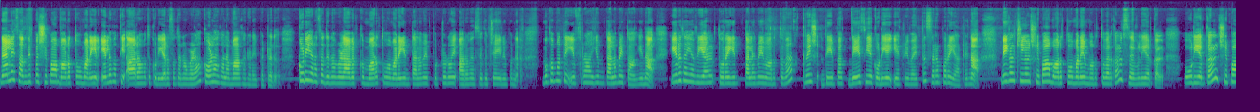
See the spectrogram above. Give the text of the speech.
நெல்லை சந்திப்பு சிவா மருத்துவமனையில் எழுபத்தி ஆறாவது குடியரசு தின விழா கோலாகலமாக நடைபெற்றது. குடியரசு தின விழாவிற்கு மருத்துவமனையின் தலைமை புற்றுநோய் அறுவை சிகிச்சை நிபுணர் முகமது இப்ராஹிம் தலைமை தாங்கினார். இருதயவியல் துறையின் தலைமை மருத்துவர் கிரிஷ் தீபக் தேசிய கொடியை ஏற்றி வைத்து சிறப்புரையாற்றினார். நிகழ்ச்சியில் ஷிபா மருத்துவமனை மருத்துவர்கள் செவிலியர்கள் ஊழியர்கள் ஷிபா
